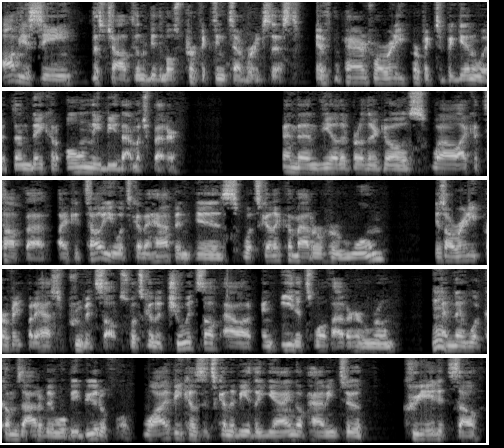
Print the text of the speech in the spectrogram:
obviously, this child's going to be the most perfect thing to ever exist. If the parents were already perfect to begin with, then they could only be that much better. And then the other brother goes, Well, I could top that. I could tell you what's going to happen is what's going to come out of her womb is already perfect, but it has to prove itself. So it's going to chew itself out and eat itself out of her womb. Mm. And then what comes out of it will be beautiful. Why? Because it's going to be the yang of having to create itself,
